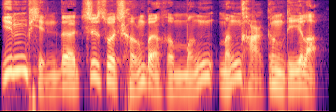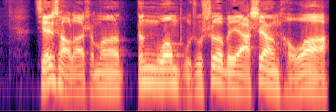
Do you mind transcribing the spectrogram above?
音频的制作成本和门门槛更低了，减少了什么灯光补助设备啊、摄像头啊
